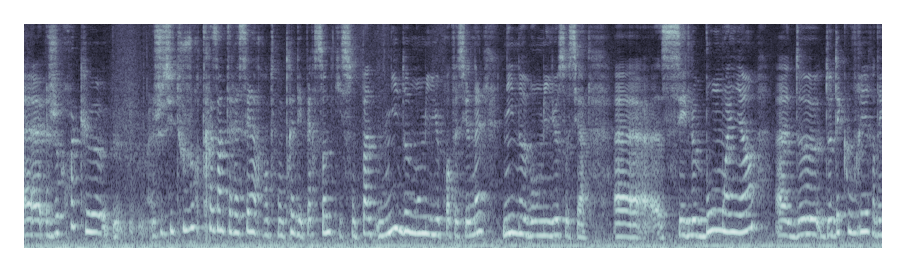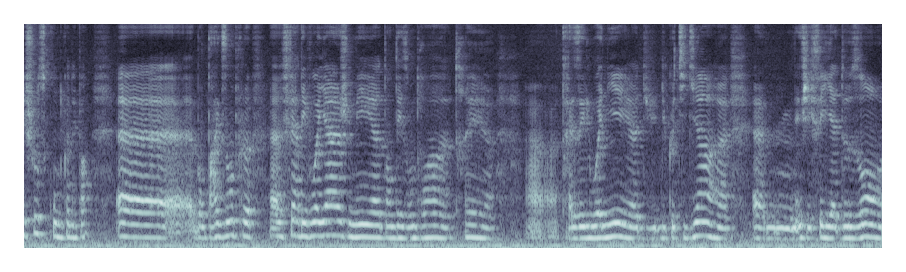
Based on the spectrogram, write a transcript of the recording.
Euh, Je crois que je suis toujours très intéressée à rencontrer des personnes qui ne sont pas ni de mon milieu professionnel, ni de mon milieu social. Euh, c'est le bon moyen euh, de, de, découvrir des choses qu'on ne connaît pas. bon, par exemple, faire des voyages, mais dans des endroits très très éloigné du, quotidien. J'ai fait il y a deux ans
